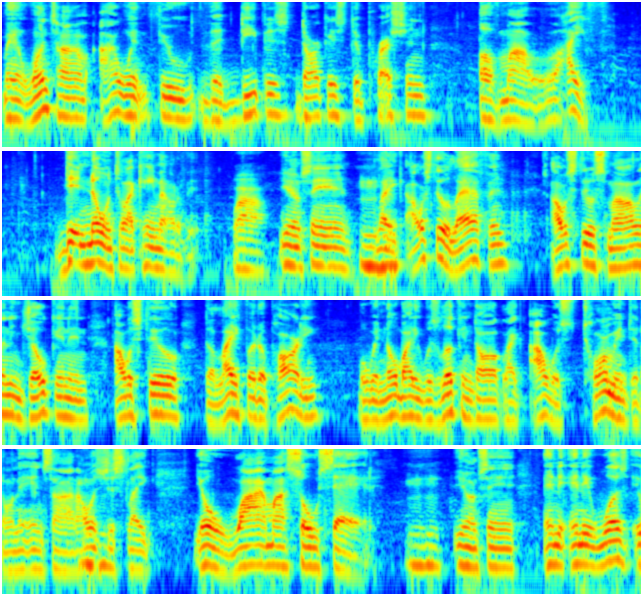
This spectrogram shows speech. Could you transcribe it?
"Man, one time I went through the deepest, darkest depression of my life. Didn't know until I came out of it." Wow. You know what I'm saying? Mm-hmm. Like I was still laughing. I was still smiling and joking, and I was still the life of the party. But when nobody was looking, dog, like I was tormented on the inside. I was mm-hmm. just like, yo, why am I so sad? Mm-hmm. You know what I'm saying? And and it was it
